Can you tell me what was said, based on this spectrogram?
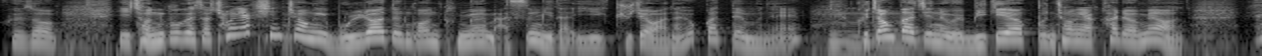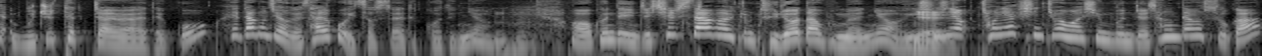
그래서 이 전국에서 청약 신청이 몰려든 건 분명히 맞습니다. 이 규제 완화 효과 때문에. 그 전까지는 왜 미계약분 청약하려면 해- 무주택자여야 되고 해당 지역에 살고 있었어야 됐거든요. 어 근데 이제 실상을 좀 들여다 보면요, 이 예. 청약 신청하신 분들 상당수가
